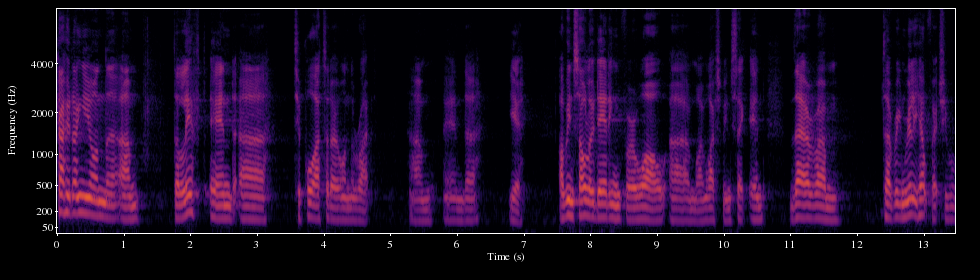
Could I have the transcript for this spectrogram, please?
Kahurangi on the, um, the left and uh, Te Pōataro on the right. Um, and uh, yeah, I've been solo dadding for a while. Uh, my wife's been sick, and they're, um, they've been really helpful actually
